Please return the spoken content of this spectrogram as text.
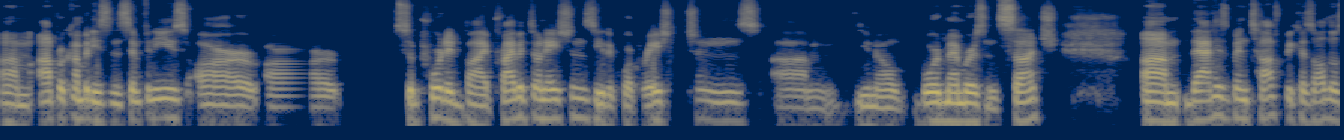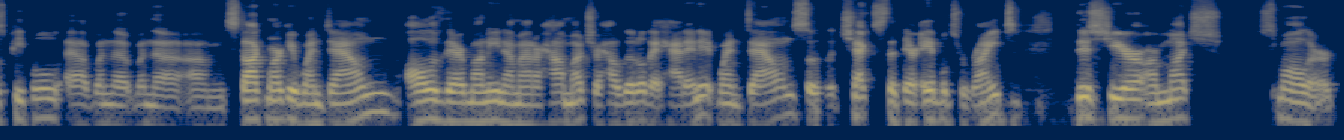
um, opera companies and symphonies are, are supported by private donations, either corporations, um, you know, board members and such. Um, that has been tough because all those people, uh, when the when the um, stock market went down, all of their money, no matter how much or how little they had in it, went down. So the checks that they're able to write this year are much smaller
